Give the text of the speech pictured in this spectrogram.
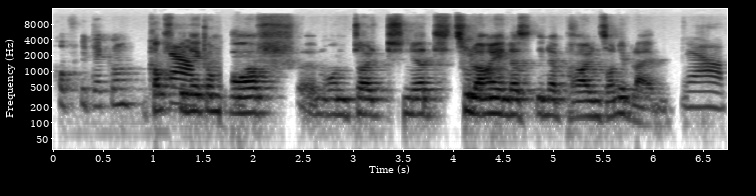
Kopfbedeckung. Kopfbedeckung drauf ähm, und halt nicht zu lange in, das, in der prallen Sonne bleiben. Ja.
